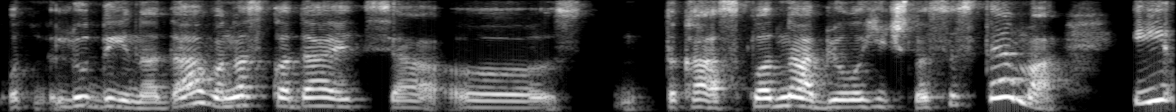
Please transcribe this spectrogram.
от людина, да, вона складається, е, така складна біологічна система, і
